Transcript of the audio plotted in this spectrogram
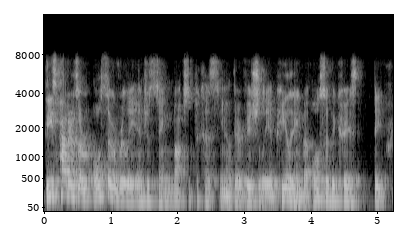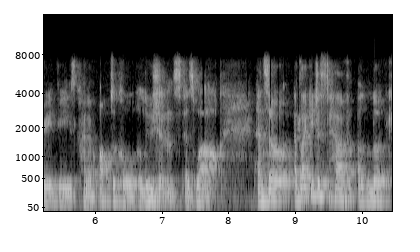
these patterns are also really interesting, not just because you know they're visually appealing, but also because they create these kind of optical illusions as well. And so I'd like you just to have a look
